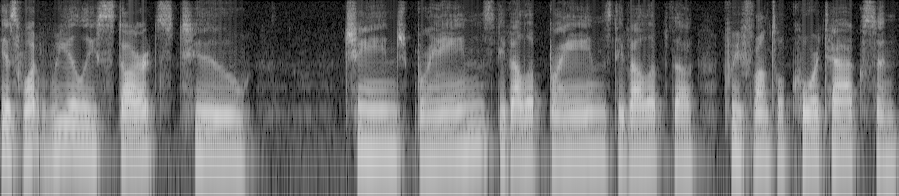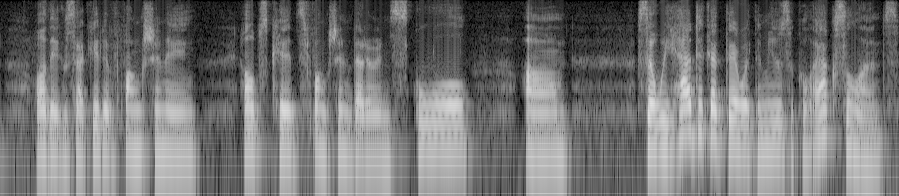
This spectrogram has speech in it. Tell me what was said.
is what really starts to change brains, develop brains, develop the prefrontal cortex and all the executive functioning, helps kids function better in school. Um, so we had to get there with the musical excellence.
